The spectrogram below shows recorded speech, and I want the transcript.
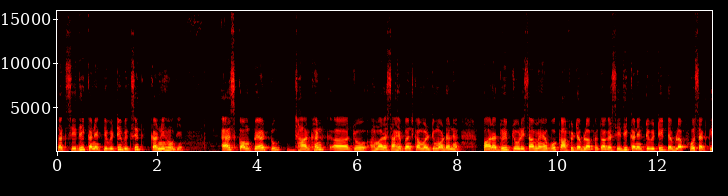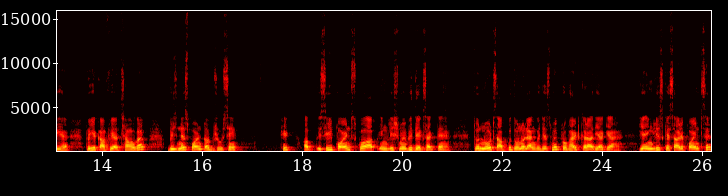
तक सीधी कनेक्टिविटी विकसित करनी होगी। एज़ कंपेयर टू झारखंड जो हमारा साहिबगंज का मल्टी मॉडल है पाराद्वीप जो उड़ीसा में है, वो काफ़ी डेवलप है। तो अगर सीधी कनेक्टिविटी डेवलप हो सकती है तो ये काफ़ी अच्छा होगा बिज़नेस पॉइंट ऑफ़ व्यू से। ठीक? अब इसी पॉइंट्स को आप इंग्लिश में भी देख सकते हैं, जो नोट्स आपको दोनों लैंग्वेजेस में प्रोवाइड करा दिया गया है। ये इंग्लिश के सारे पॉइंट्स हैं,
